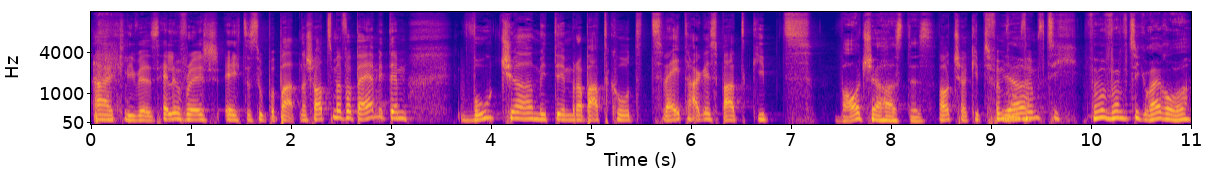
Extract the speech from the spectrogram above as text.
Ah, ich liebe es. HelloFresh, echt ein super Partner. Schaut mal vorbei mit dem Voucher, mit dem Rabattcode Zweitagesbad gibt's Voucher hast es. Voucher, gibt's 55. 55 Euro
